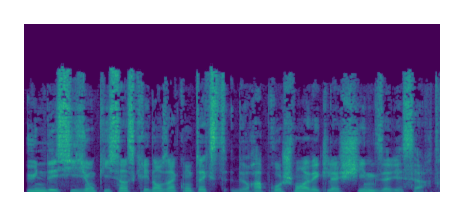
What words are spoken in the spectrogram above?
Une décision qui s'inscrit dans un contexte de rapprochement avec la Chine, Xavier Sartre.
